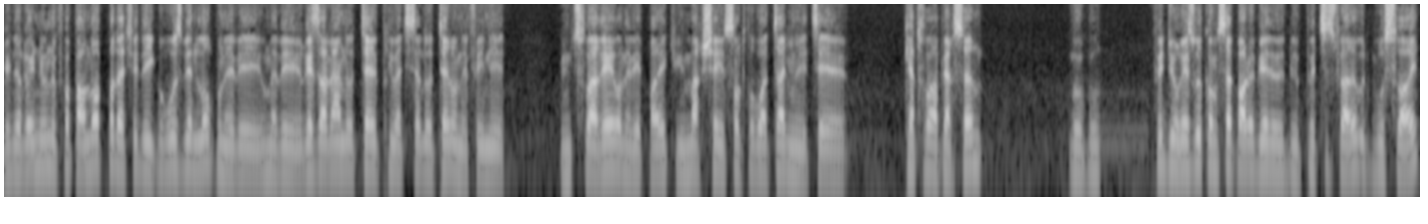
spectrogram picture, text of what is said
Une réunion une fois par mois. On a fait des grosses événements. On avait, on avait réservé un hôtel, privatisé un hôtel. On a fait une, une soirée. On avait parlé du marché centre-Bretagne. On était 80 personnes. Donc, on fait du réseau comme ça par le biais de, petites soirées ou de grosses soirées.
